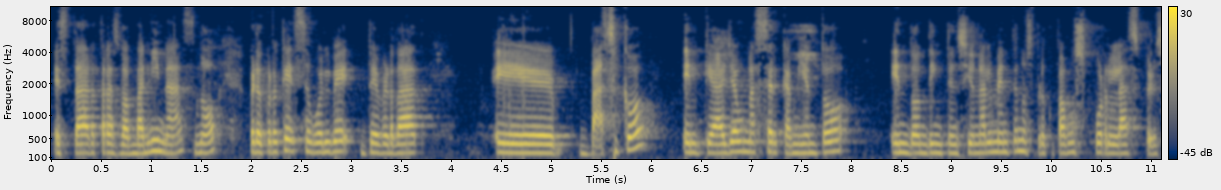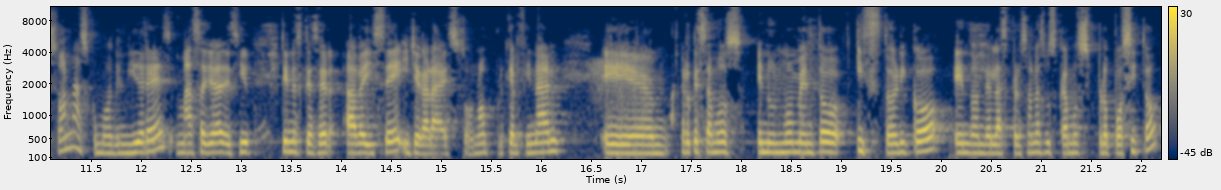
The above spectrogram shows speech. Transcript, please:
estar tras bambalinas, ¿no? Pero creo que se vuelve de verdad eh, básico el que haya un acercamiento en donde intencionalmente nos preocupamos por las personas como de líderes, más allá de decir tienes que hacer A, B y C y llegar a esto, ¿no? Porque al final eh, creo que estamos en un momento histórico en donde las personas buscamos propósito,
